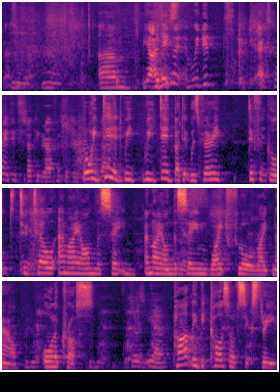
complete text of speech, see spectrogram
That's mm, correct. Mm. Um, yeah, I But think we, we did excavate it stratigraphically. Well, we we? did. We we did, but it was very difficult to tell. Am I on the same? Am I on the same white floor right now, mm-hmm. all across? Mm-hmm. It was- yeah. partly because of 6-3,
